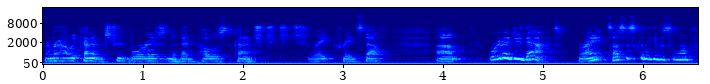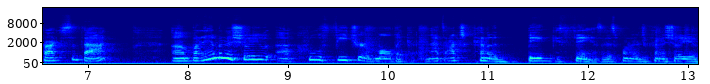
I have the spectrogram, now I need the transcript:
Remember how we kind of extrude border edges in the bedpost, kind of, right, create stuff? Um, we're going to do that, right? So that's just going to give us a little more practice at that. Um, but I am going to show you a cool feature of multi-cut, and that's actually kind of the big thing. So I just wanted to kind of show you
